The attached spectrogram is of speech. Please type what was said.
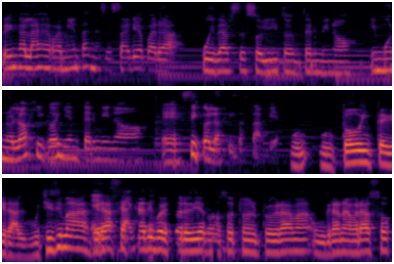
tenga las herramientas necesarias para cuidarse solito en términos inmunológicos y en términos eh, psicológicos también. Un, todo integral. Muchísimas gracias Katy por estar hoy día con nosotros en el programa. Un gran abrazo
